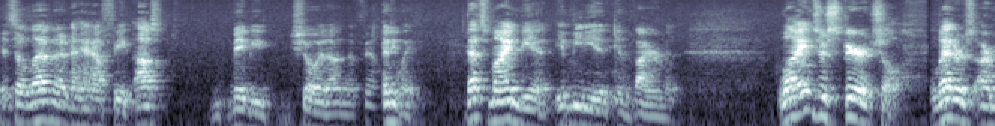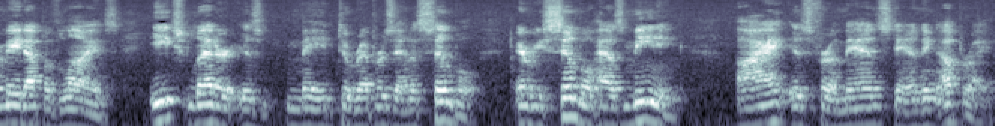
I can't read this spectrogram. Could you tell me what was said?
It's 11 and a half feet. I'll maybe show it on the film. Anyway, that's my immediate environment. Lines are spiritual. Letters are made up of lines. Each letter is made to represent a symbol. Every symbol has meaning. I is for a man standing upright.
